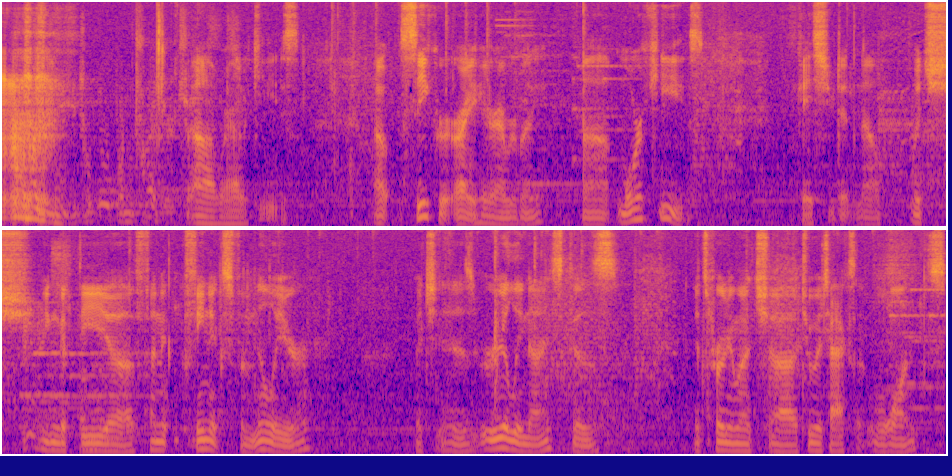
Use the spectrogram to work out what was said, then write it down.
Key to open treasure chest. Ah, we're out of keys. Oh, secret right here, everybody. Uh, more keys. In case you didn't know. Which, you can get the uh, Phoenix, Familiar, which is really nice because it's pretty much uh, two attacks at once.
